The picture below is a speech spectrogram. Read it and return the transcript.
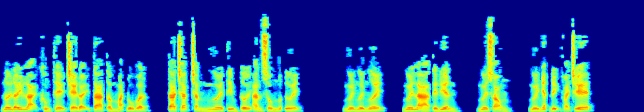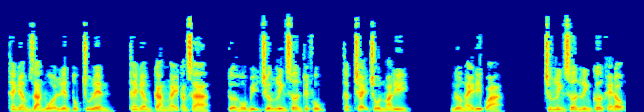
nơi đây lại không thể che đậy ta tầm mắt đồ vật, ta chắc chắn ngươi tìm tới ăn sống nước tươi. Ngươi ngươi ngươi ngươi là tiên điên, ngươi xong, ngươi nhất định phải chết. Thanh âm giàn mua liên tục trụ lên, thanh âm càng ngày càng xa, tựa hồ bị trương linh sơn thuyết phục, thật chạy trốn mà đi. Nửa ngày đi qua, trương linh sơn linh cơ khẽ động,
